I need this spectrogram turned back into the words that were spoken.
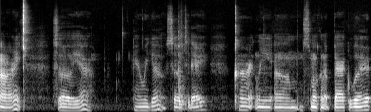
All right, so yeah, here we go. So today, currently, um, smoking a backwood.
